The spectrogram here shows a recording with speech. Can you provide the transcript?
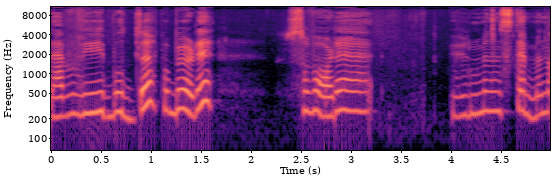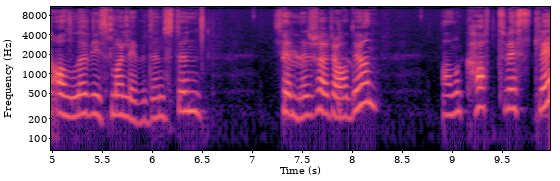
der hvor vi bodde, på Bøler, så var det hun med den stemmen alle vi som har levd en stund, kjenner fra radioen. Anne Katt Vestli.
